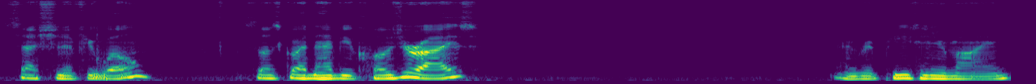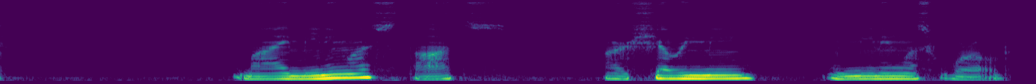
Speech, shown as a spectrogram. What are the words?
session, if you will. So let's go ahead and have you close your eyes and repeat in your mind My meaningless thoughts are showing me a meaningless world.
